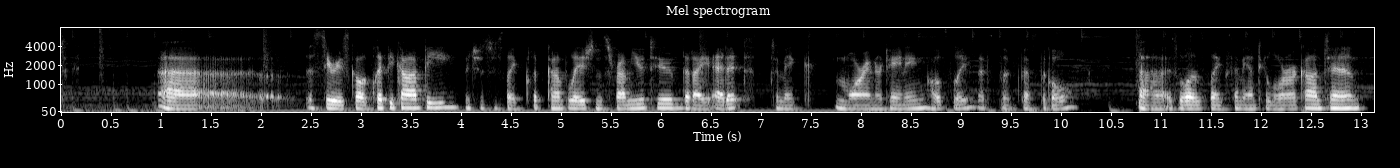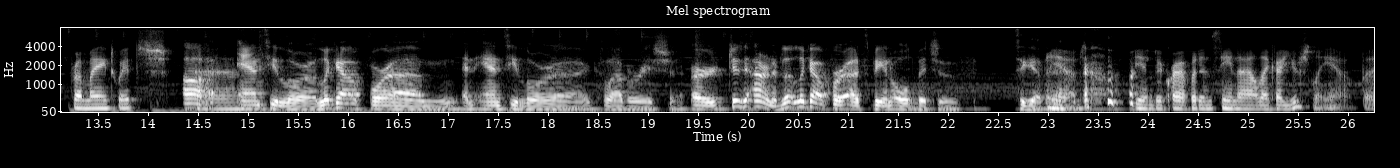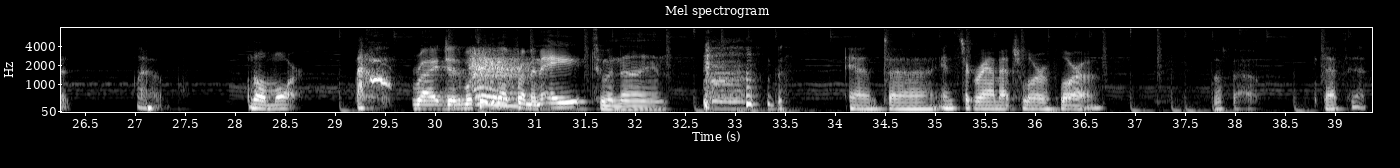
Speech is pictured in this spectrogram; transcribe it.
uh, a series called Clippy Copy, which is just like clip compilations from YouTube that I edit to make more entertaining. Hopefully, that's the that's the goal. Uh, as well as like some anti Laura content from my Twitch. Oh, Uh, anti Laura. Look out for um an anti Laura collaboration, or just I don't know. Look- out for us being old bitches together. Yeah. being decrepit and senile like I usually am, but uh, a little more. right. Just we'll take it up from an eight to a nine. and uh, Instagram at Chelora Flora. Love that. That's it.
